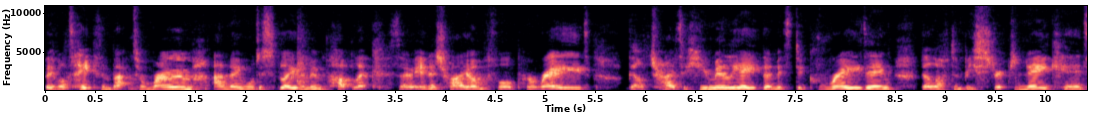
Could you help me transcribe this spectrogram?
they will take them back to Rome and they will display them in public. So, in a triumphal parade, they'll try to humiliate them. It's degrading. They'll often be stripped naked,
